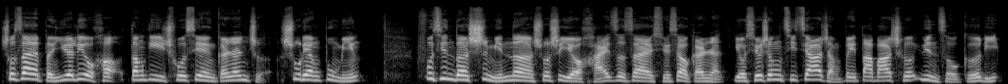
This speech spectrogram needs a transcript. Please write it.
说在本月六号，当地出现感染者，数量不明。附近的市民呢，说是有孩子在学校感染，有学生及家长被大巴车运走隔离。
